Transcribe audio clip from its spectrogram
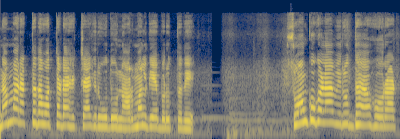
ನಮ್ಮ ರಕ್ತದ ಒತ್ತಡ ಹೆಚ್ಚಾಗಿರುವುದು ನಾರ್ಮಲ್ಗೆ ಬರುತ್ತದೆ. ಸೋಂಕುಗಳ ವಿರುದ್ಧ ಹೋರಾಟ.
